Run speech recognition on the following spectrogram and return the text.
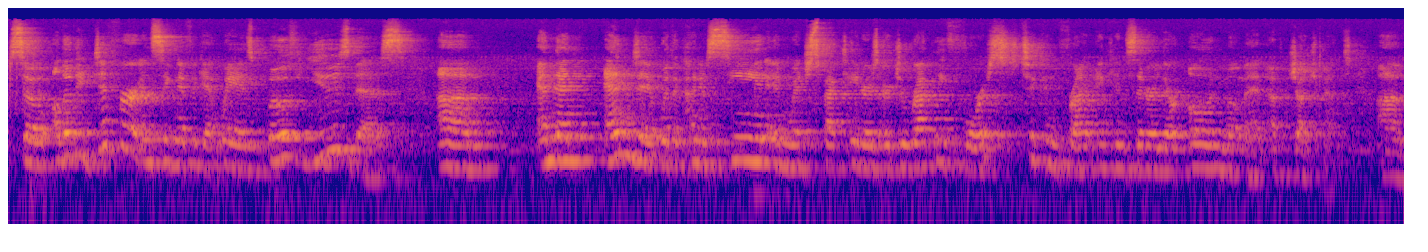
So although they differ in significant ways, both use this um, and then end it with a kind of scene in which spectators are directly forced to confront and consider their own moment of judgment, um,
